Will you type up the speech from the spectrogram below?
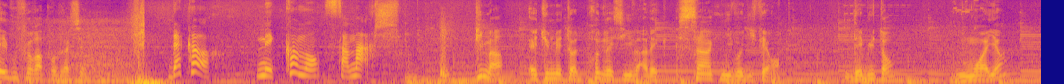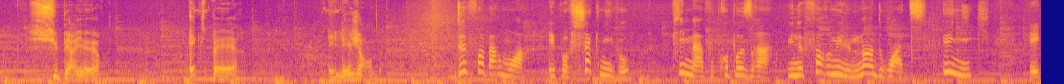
et vous fera progresser. D'accord, mais comment ça marche? Pima est une méthode progressive avec 5 niveaux différents. Débutant, moyen, supérieur, expert et légende. Deux fois par mois et pour chaque niveau, Pima vous proposera une formule main droite unique et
